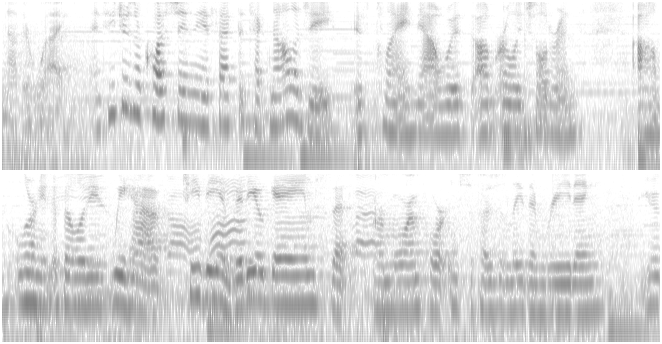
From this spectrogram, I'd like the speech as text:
another way. And teachers are questioning the effect that technology is playing now with um, early children's um, learning abilities. We have TV and video games that are more important, supposedly, than reading. Your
